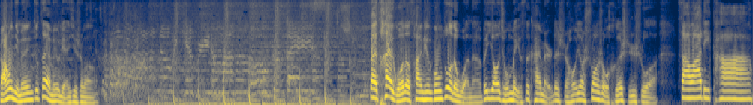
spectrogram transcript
然后你们就再也没有联系是吗？在泰国的餐厅工作的我呢，被要求每次开门的时候要双手合十说“萨瓦迪卡”。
